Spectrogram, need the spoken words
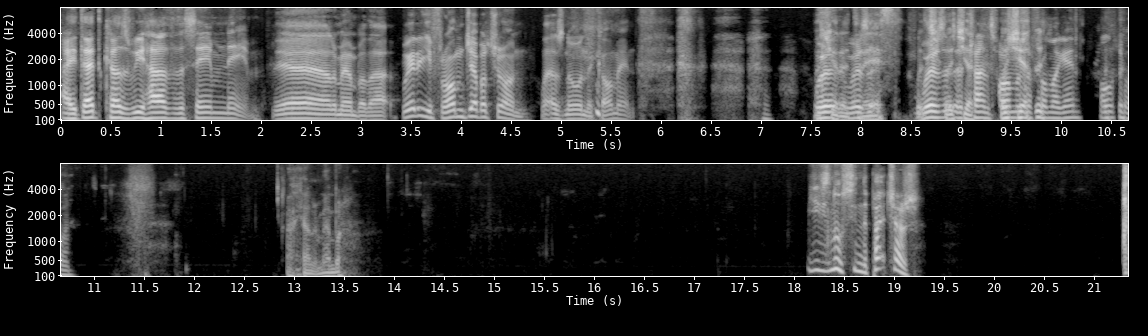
I did because we have the same name. yeah, I remember that. Where are you from, Gibbertron? Let us know in the comment. Where- where's it- address? What's- Where's it the your- Transformers your- are from again? Ultron. I can't remember. You've not seen the pictures.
